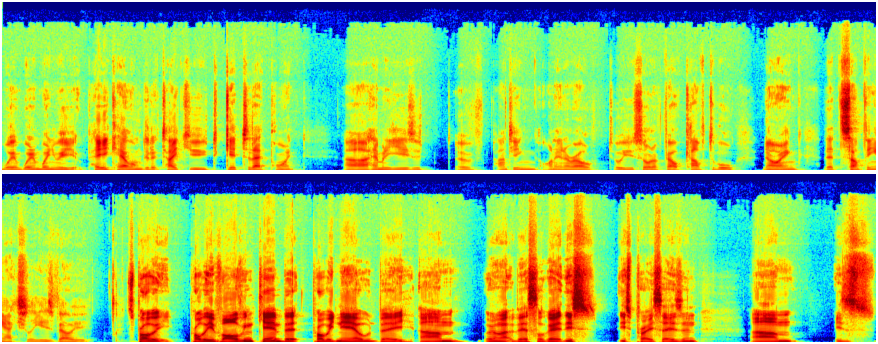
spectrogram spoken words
when, when when you were at peak, how long did it take you to get to that point? Uh, how many years of, of punting on NRL till you sort of felt comfortable knowing that something actually is value? It's probably probably evolving, Cam, but probably now would be um, when I'm at best. Look at this this preseason um, is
